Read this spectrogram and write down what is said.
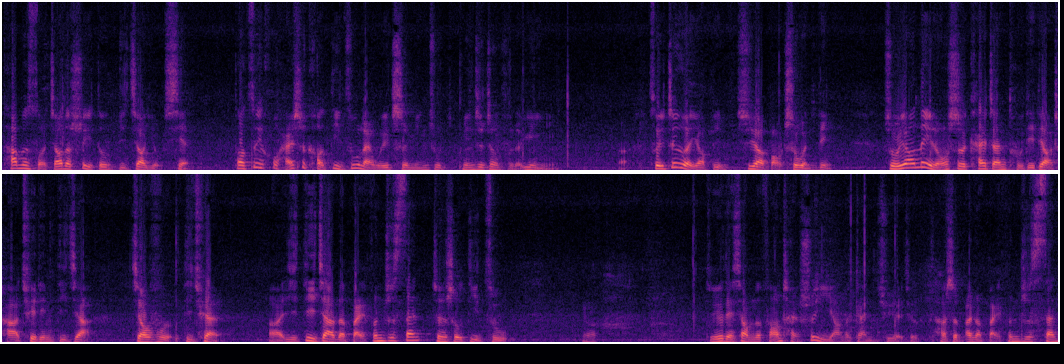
他们所交的税都比较有限，到最后还是靠地租来维持民主民治政府的运营，啊，所以这个要必需要保持稳定。主要内容是开展土地调查，确定地价，交付地券，啊，以地价的百分之三征收地租，啊，就有点像我们的房产税一样的感觉，就它是按照百分之三，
